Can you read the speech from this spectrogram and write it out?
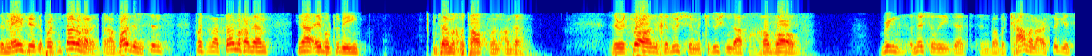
the main thing that the person is on it. But Avodim, since the person is not on them, you're not able to be Zemach Metaltlin on them. The Ritva in Chedushim, and Kedushin Daf Chavov, brings initially that in Baba Kaman, our sugi is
